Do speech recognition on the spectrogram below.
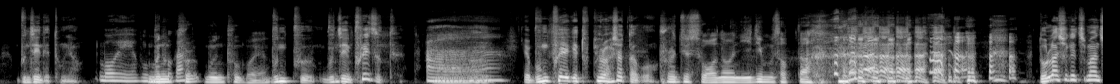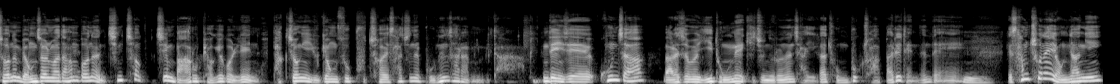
문재인 대통령. 뭐예요, 문프가? 문프 문프 뭐예요? 문프, 문재인 president. 아. 예, 문프에게 투표를 하셨다고. 프로듀스 원원 일이 무섭다. 놀라시겠지만 저는 명절마다 한 번은 친척집 마루 벽에 걸린 박정희 육영수 부처의 사진을 보는 사람입니다. 근데 이제 혼자 말하자면 이 동네 기준으로는 자기가 종북 좌빨이 됐는데 음, 삼촌의 영향이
